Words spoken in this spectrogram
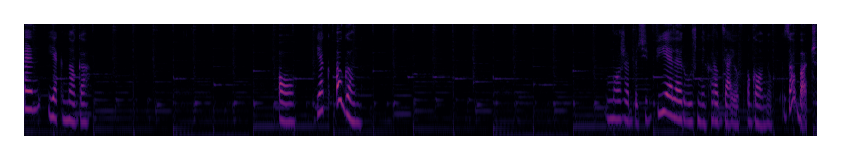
N jak noga. O jak ogon. może być wiele różnych rodzajów ogonów. Zobacz.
